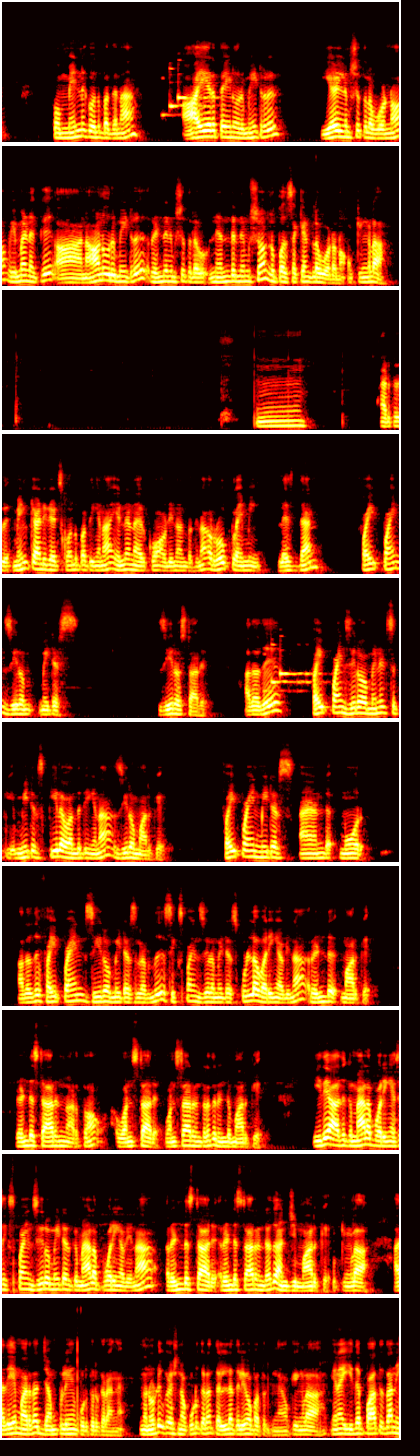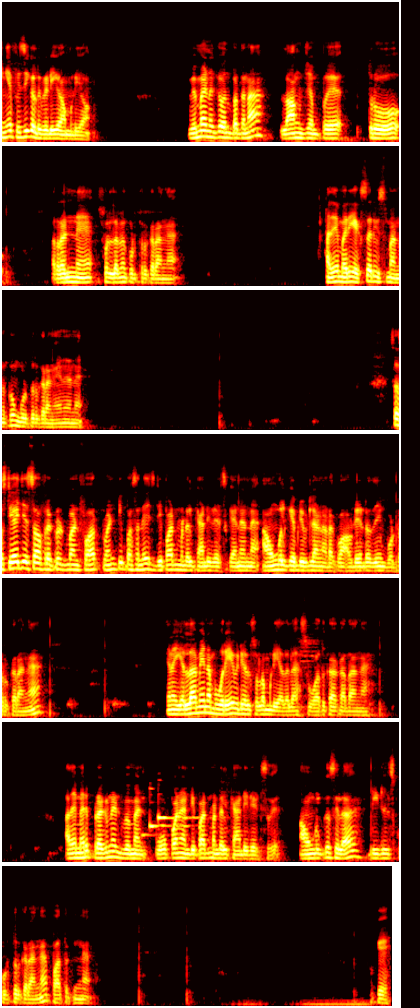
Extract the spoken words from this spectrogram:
இப்போ மென்னுக்கு வந்து பார்த்தீங்கன்னா ஆயிரத்தி ஐநூறு மீட்ரு ஏழு நிமிஷத்தில் ஓடணும். விமனுக்கு நானூறு மீட்ரு ரெண்டு நிமிஷத்தில் ரெண்டு நிமிஷம் முப்பது செகண்டில் ஓடணும். ஓகேங்களா? அடுத்தது. மெயின் கேண்டிடேட்ஸ்க்கு வந்து பார்த்தீங்கன்னா என்னென்ன இருக்கும் அப்படின்னு பார்த்தீங்கன்னா rope climbing less than five point zero metres zero star அதாவது ஃபைவ் பாயிண்ட் ஜீரோ மினிட்ஸுக்கு மீட்டர்ஸ் கீழே வந்துட்டிங்கன்னா zero mark five point metres and more அதாவது ஃபைவ் பாயிண்ட் ஜீரோ மீட்டர்ஸ்லேருந்து சிக்ஸ் பாயிண்ட் ஜீரோ மீட்டர்ஸ்க்குள்ளே வரீங்க அப்படின்னா ரெண்டு மார்க்கு ரெண்டு ஸ்டாருன்னு அர்த்தம். ஒன் ஸ்டார் ஒன் ஸ்டாருன்றது ரெண்டு மார்க்கு இதே அதுக்கு மேலே போகிறீங்க சிக்ஸ் பாயிண்ட் ஜீரோ மீட்டருக்கு மேலே போகிறீங்க அப்படின்னா ரெண்டு ஸ்டார் ரெண்டு ஸ்டார்ன்றது அஞ்சு மார்க்கு ஓகேங்களா அதே மாதிரி தான் ஜம்ப்லேயும் கொடுத்துருக்குறாங்க. இந்த நோட்டிஃபிகேஷனை கொடுக்குறேன் தெல்ல தெளிவாக பார்த்துக்குங்க ஓகேங்களா ஏன்னா இதை பார்த்து தான் நீங்கள் ஃபிசிக்கல் ரெடி ஆக முடியும். விமனுக்கு வந்து பார்த்தோன்னா long jump throw run so எல்லாமே கொடுத்துருக்குறாங்க. அதே மாதிரி எக்ஸ் சர்வீஸ் மேனுக்கும் கொடுத்துருக்குறாங்க. என்னென்ன? So stages of recruitment for twenty percentage departmental கேண்டிடேட்ஸ்க்கு என்னென்ன? அவங்களுக்கு எப்படி எப்படிலாம் நடக்கும் அப்படின்றதையும் போட்டிருக்கிறாங்க. ஏன்னா எல்லாமே நம்ம ஒரே வீடியோவில் சொல்ல முடியாதுல்ல. ஸோ அதுக்காக தாங்க. அதே மாதிரி pregnant women open and departmental கேண்டிடேட்ஸுக்கு அவங்களுக்கு சில டீட்டெயில்ஸ் கொடுத்துருக்குறாங்க. பார்த்துக்குங்க. ஓகே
